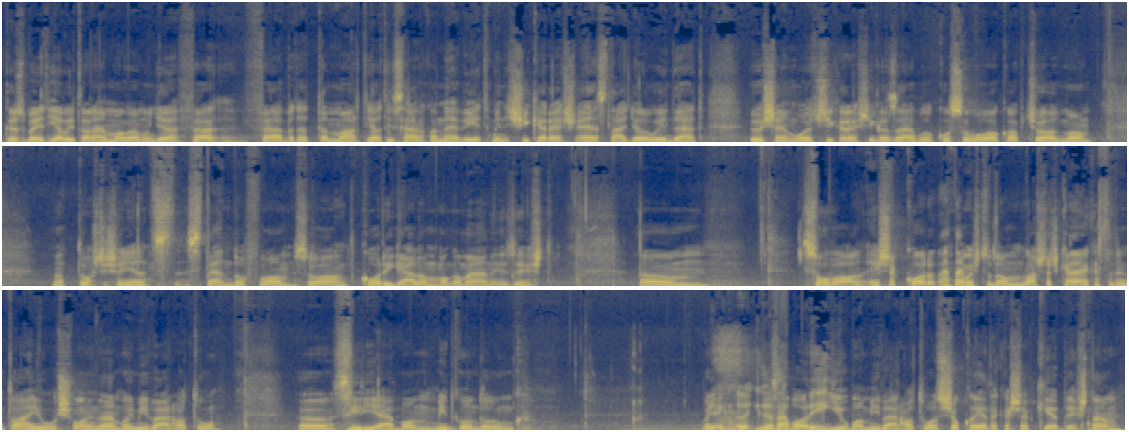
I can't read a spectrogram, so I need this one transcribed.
Közben itt javítanám magam, ugye fel, felvetettem Márti Atiszának a nevét, mint sikeres ENSZ tárgyalóit, de hát ő sem volt sikeres igazából Koszovóval kapcsolatban. Ott most is egy ilyen standoff van, szóval korrigálom magam elnézést. Um, Szóval, és akkor, hát nem is tudom, lassacskán elkezdhetünk talán jósolni, nem, hogy mi várható uh, Szíriában, mit gondolunk. Vagy igazából a régióban mi várható, az sokkal érdekesebb kérdés, nem?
